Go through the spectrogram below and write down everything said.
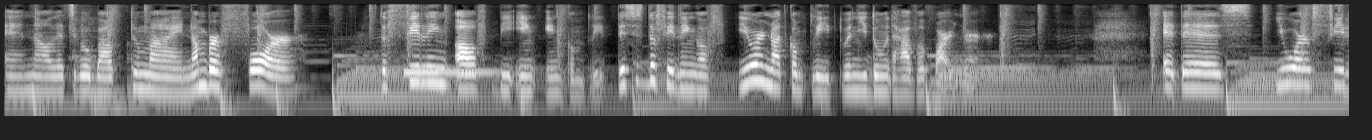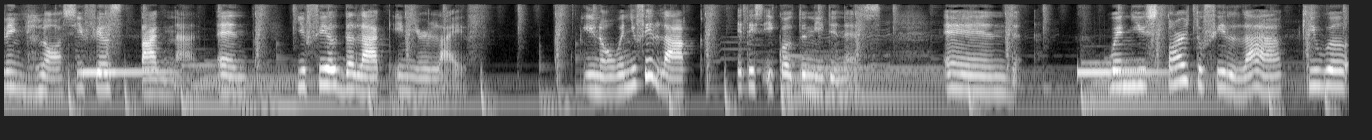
And now let's go back to my number four the feeling of being incomplete. This is the feeling of you are not complete when you don't have a partner. It is you are feeling lost, you feel stagnant, and you feel the lack in your life. You know, when you feel lack, it is equal to neediness. And when you start to feel lack, you will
